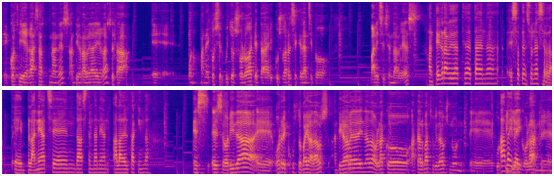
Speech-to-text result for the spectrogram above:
e, kotxi egaz hartzen dan, ez? Antigrabedadi egaz, eta, e, bueno, manaiko zirkuito soroak eta ikusgarrezek edatzeko baliz izen dabe, ez? Antigrabedateetan esaten zuen zer da? E, planeatzen da azten danean ala deltakin da? Ez, ez hori da, e, horrek justo bai badauz, antigrabedadina da, olako atal batzuk dauz nun e, Ah, bai, bai, gurpilek olan bai. e,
